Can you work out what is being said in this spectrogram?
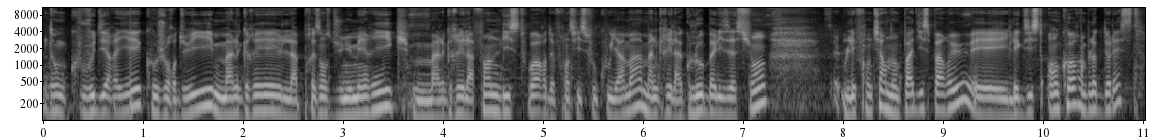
Donc vous diriez qu'aujourd'hui, malgré la présence du numérique, malgré la fin de l'histoire de Francis Fukuyama, malgré la globalisation, les frontières n'ont pas disparu et il existe encore un bloc de l'Est?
